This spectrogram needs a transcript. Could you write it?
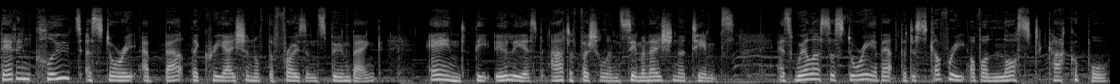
That includes a story about the creation of the frozen sperm bank and the earliest artificial insemination attempts, as well as a story about the discovery of a lost kakapo,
